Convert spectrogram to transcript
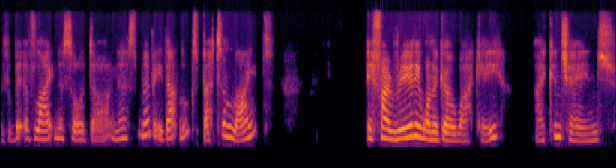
a little bit of lightness or darkness. Maybe that looks better light. If I really want to go wacky, I can change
